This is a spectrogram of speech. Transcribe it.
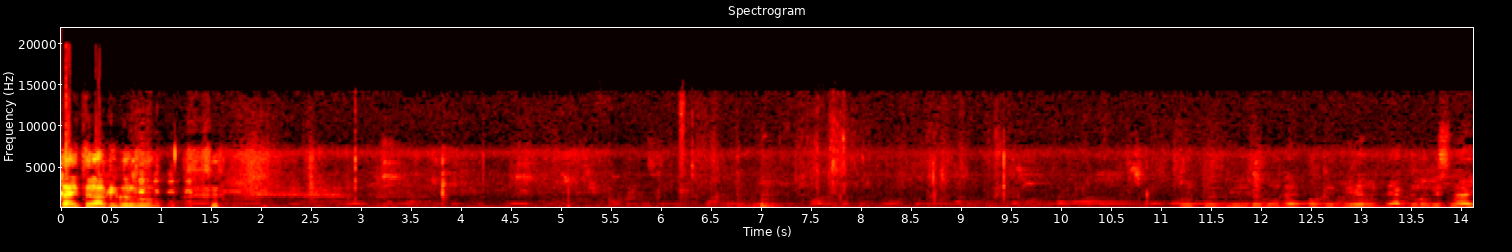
তাই তো আর কি করব? প্রতিদিন বেগুন খায় প্রতিদিন একদিনও মিস নাই।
